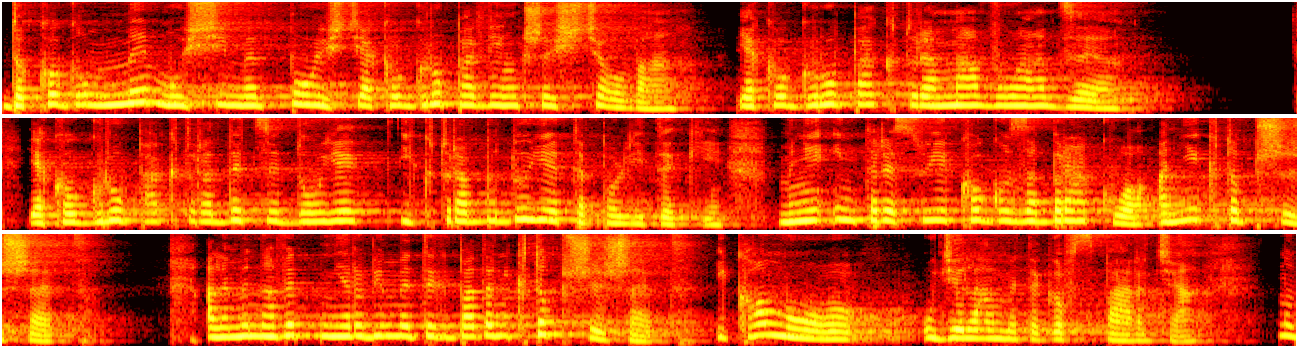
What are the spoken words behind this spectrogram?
do kogo my musimy pójść jako grupa większościowa, jako grupa, która ma władzę, jako grupa, która decyduje i która buduje te polityki. Mnie interesuje, kogo zabrakło, a nie kto przyszedł. Ale my nawet nie robimy tych badań, kto przyszedł i komu udzielamy tego wsparcia. No,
